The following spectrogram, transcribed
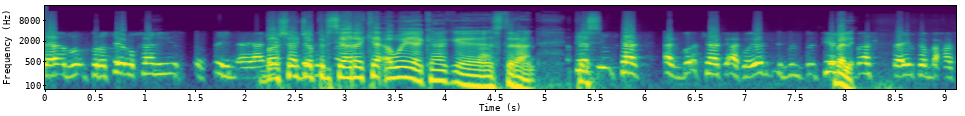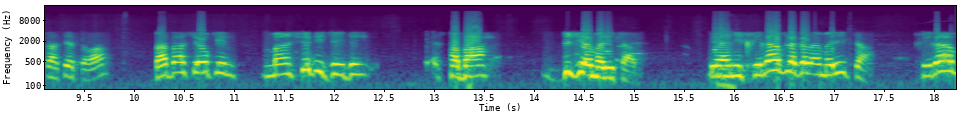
لە پرۆسی ڕوخانی باشە جە پرسیارەکە ئەوەیە کاک ستران بکەم بە حساسێتەوە با باسی ئەوکەین مانشێتی جێدەی سەباح دژی ئەمریکا یانی خلاف لەگەڵ ئەمریکا خلاف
